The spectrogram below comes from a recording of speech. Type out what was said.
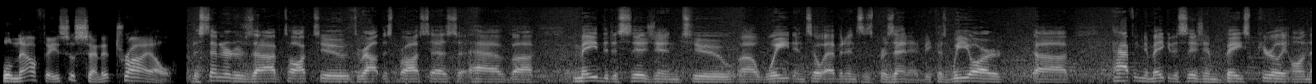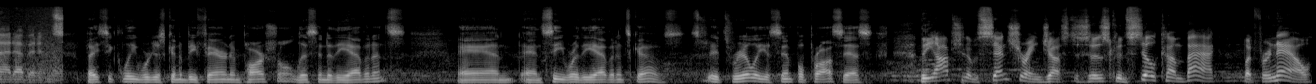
will now face a Senate trial. The senators that I've talked to throughout this process have uh, made the decision to uh, wait until evidence is presented because we are uh, having to make a decision based purely on that evidence. Basically, we're just going to be fair and impartial, listen to the evidence, and and see where the evidence goes. It's really a simple process. The option of censuring justices could still come back, but for now,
